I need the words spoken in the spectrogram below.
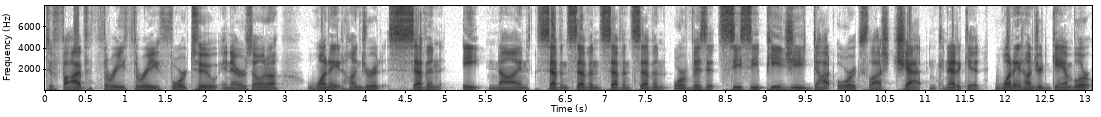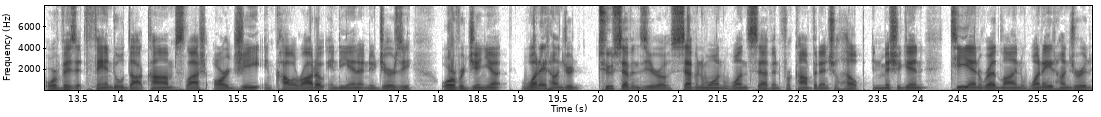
to 53342 in Arizona, 1 800 789 7777, or visit ccpg.org slash chat in Connecticut, 1 800 Gambler, or visit fanduel.com slash RG in Colorado, Indiana, New Jersey, or Virginia, 1 800 270 7117 for confidential help in Michigan, TN Redline 1 800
